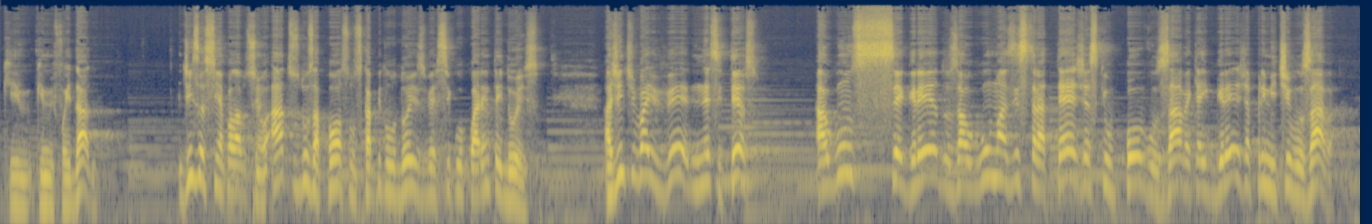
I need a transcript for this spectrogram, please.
que, que me foi dado. Diz assim a palavra do Senhor, Atos dos Apóstolos, capítulo 2, versículo 42. A gente vai ver nesse texto alguns segredos, algumas estratégias que o povo usava, que a igreja primitiva usava,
